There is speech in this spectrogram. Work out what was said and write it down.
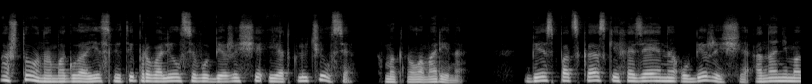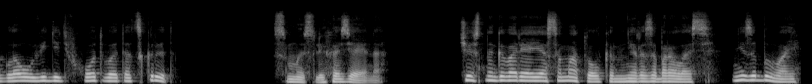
«А что она могла, если ты провалился в убежище и отключился?» – хмыкнула Марина. «Без подсказки хозяина убежища она не могла увидеть вход в этот скрыт». «В смысле хозяина?» «Честно говоря, я сама толком не разобралась. Не забывай,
